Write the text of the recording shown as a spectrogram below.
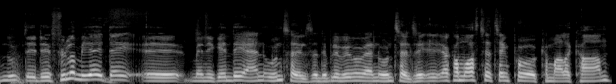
nu det, det fylder mere i dag, øh, men igen, det er en undtagelse. Det bliver ved med at være en undtagelse. Jeg kommer også til at tænke på Kamala Khan,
